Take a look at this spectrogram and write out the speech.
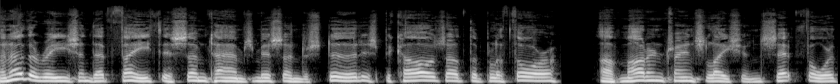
Another reason that faith is sometimes misunderstood is because of the plethora of modern translations set forth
